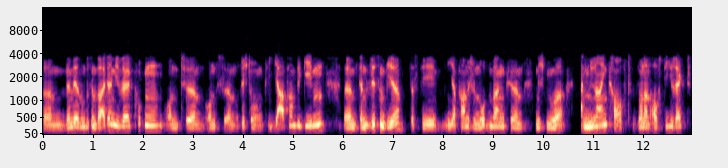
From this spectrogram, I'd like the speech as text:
Ähm, wenn wir so ein bisschen weiter in die Welt gucken und ähm, uns ähm, Richtung Japan begeben, ähm, dann wissen wir, dass die japanische Notenbank ähm, nicht nur Anleihen kauft, sondern auch direkt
